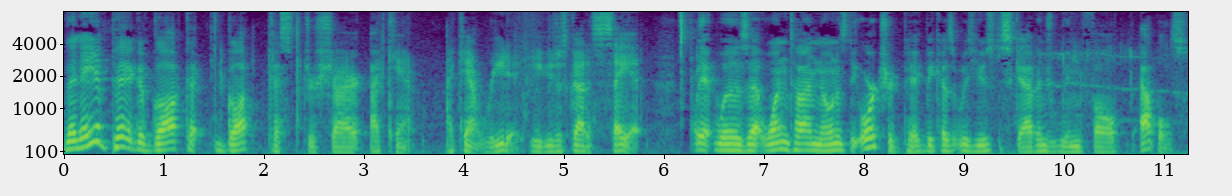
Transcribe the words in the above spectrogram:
The native pig of Gloucestershire, I can't I can't read it. You just got to say it. It was at one time known as the orchard pig because it was used to scavenge windfall apples.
